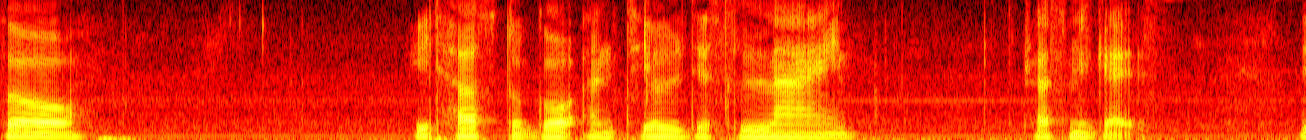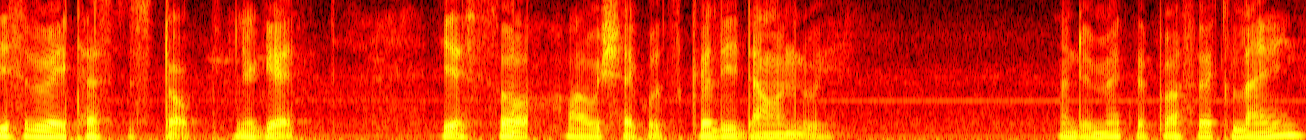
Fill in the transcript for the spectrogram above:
so it has to go until this line. Trust me guys. This is where it has to stop you get yes so I wish I could scale it down way and we make the perfect line.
